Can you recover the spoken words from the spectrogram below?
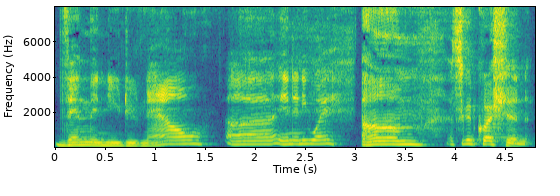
then than you do now uh, in any way? Um, That's a good question.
